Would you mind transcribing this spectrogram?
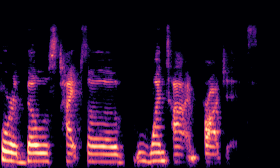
for those types of one time projects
